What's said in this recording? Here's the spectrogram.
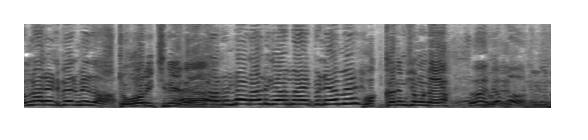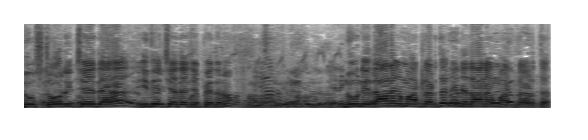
రమణారెడ్డి పేరు మీద. స్టోర్ ఇచ్చినేదా? ఒక్క నిమిషం ఉండయా చెప్పు. నువ్వు స్టోర్ ఇచ్చేదా? ఇది ఇచ్చేదా చెప్పేదను? నువ్వు నిదానంగా మాట్లాడితే నేను నిదానంగా మాట్లాడతా.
